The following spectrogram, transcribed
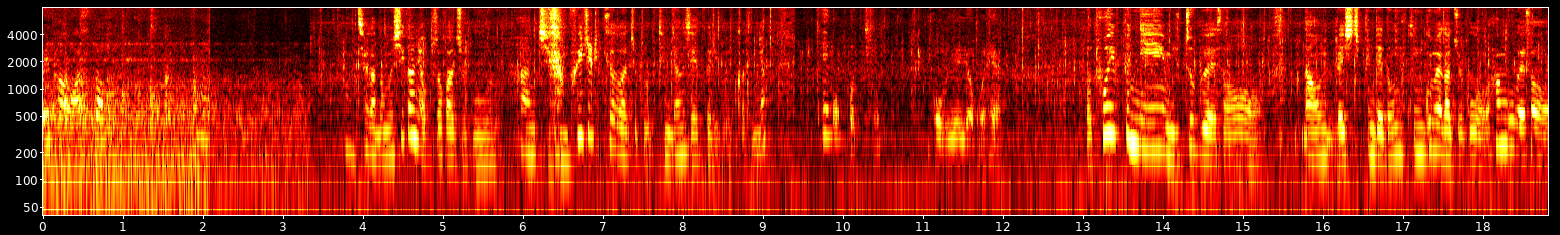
거의 다 왔어. 제가 너무 시간이 없어가지고 한 지금 프리즈리 켜가지고 된장찌개 끓이고 있거든요. 태국 고추 이거 올리려고 해요. 어, 토이프님 유튜브에서 나온 레시피인데 너무 궁금해가지고 한국에서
